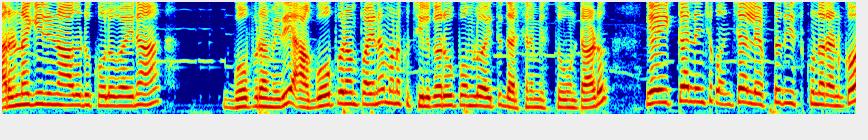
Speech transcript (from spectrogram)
అరుణగిరినాథుడు కొలువైన గోపురం ఇది. ఆ గోపురం పైన మనకు చిలుక రూపంలో అయితే దర్శనమిస్తూ ఉంటాడు. ఇక ఇక్కడి నుంచి కొంచెం లెఫ్ట్ తీసుకున్నారనుకో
